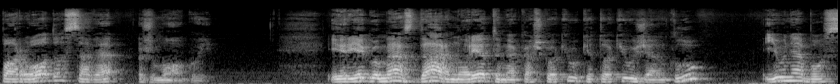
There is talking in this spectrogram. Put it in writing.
parodo save žmogui. Ir jeigu mes dar norėtume kažkokių kitokių ženklų, jų nebus.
